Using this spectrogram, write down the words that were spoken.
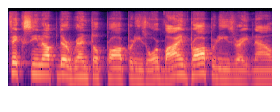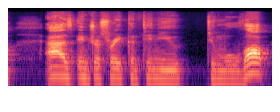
fixing up their rental properties or buying properties right now as interest rate continue to move up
